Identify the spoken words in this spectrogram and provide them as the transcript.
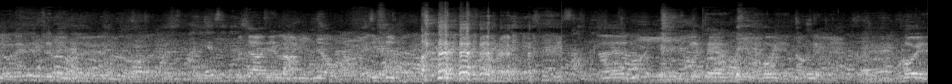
လူလေးတွေဖြစ်နေတယ်မကြခင်လာပြီးမြောက်ပါအစ်စ် အဲဒီတစ်ထဲဟိုရင်နောက်နေဟိုရင်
